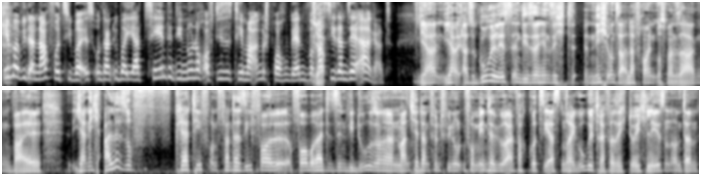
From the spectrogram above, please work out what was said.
immer wieder nachvollziehbar ist und dann über Jahrzehnte, die nur noch auf dieses Thema angesprochen werden, was Ja. sie dann sehr ärgert. Ja, ja, also Google ist in dieser Hinsicht nicht unser aller Freund, muss man sagen, weil ja nicht alle so kreativ und fantasievoll vorbereitet sind wie du, sondern manche dann fünf Minuten vom Interview einfach kurz die ersten drei Google-Treffer sich durchlesen und dann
